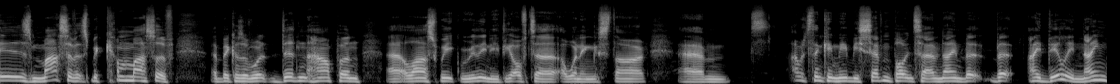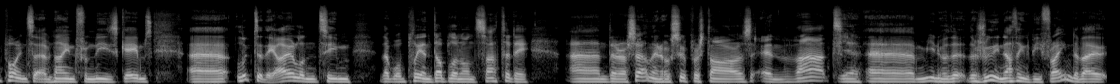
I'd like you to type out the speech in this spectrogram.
is massive. It's become massive uh, because of what didn't happen uh, last week. We really need to get off to a winning start. Um, I was thinking maybe seven points out of nine, but but ideally nine points out of nine from these games. Uh, looked at the Ireland team that will play in Dublin on Saturday, and there are certainly no superstars in that. Yeah. Um, you know, th- there's really nothing to be frightened about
